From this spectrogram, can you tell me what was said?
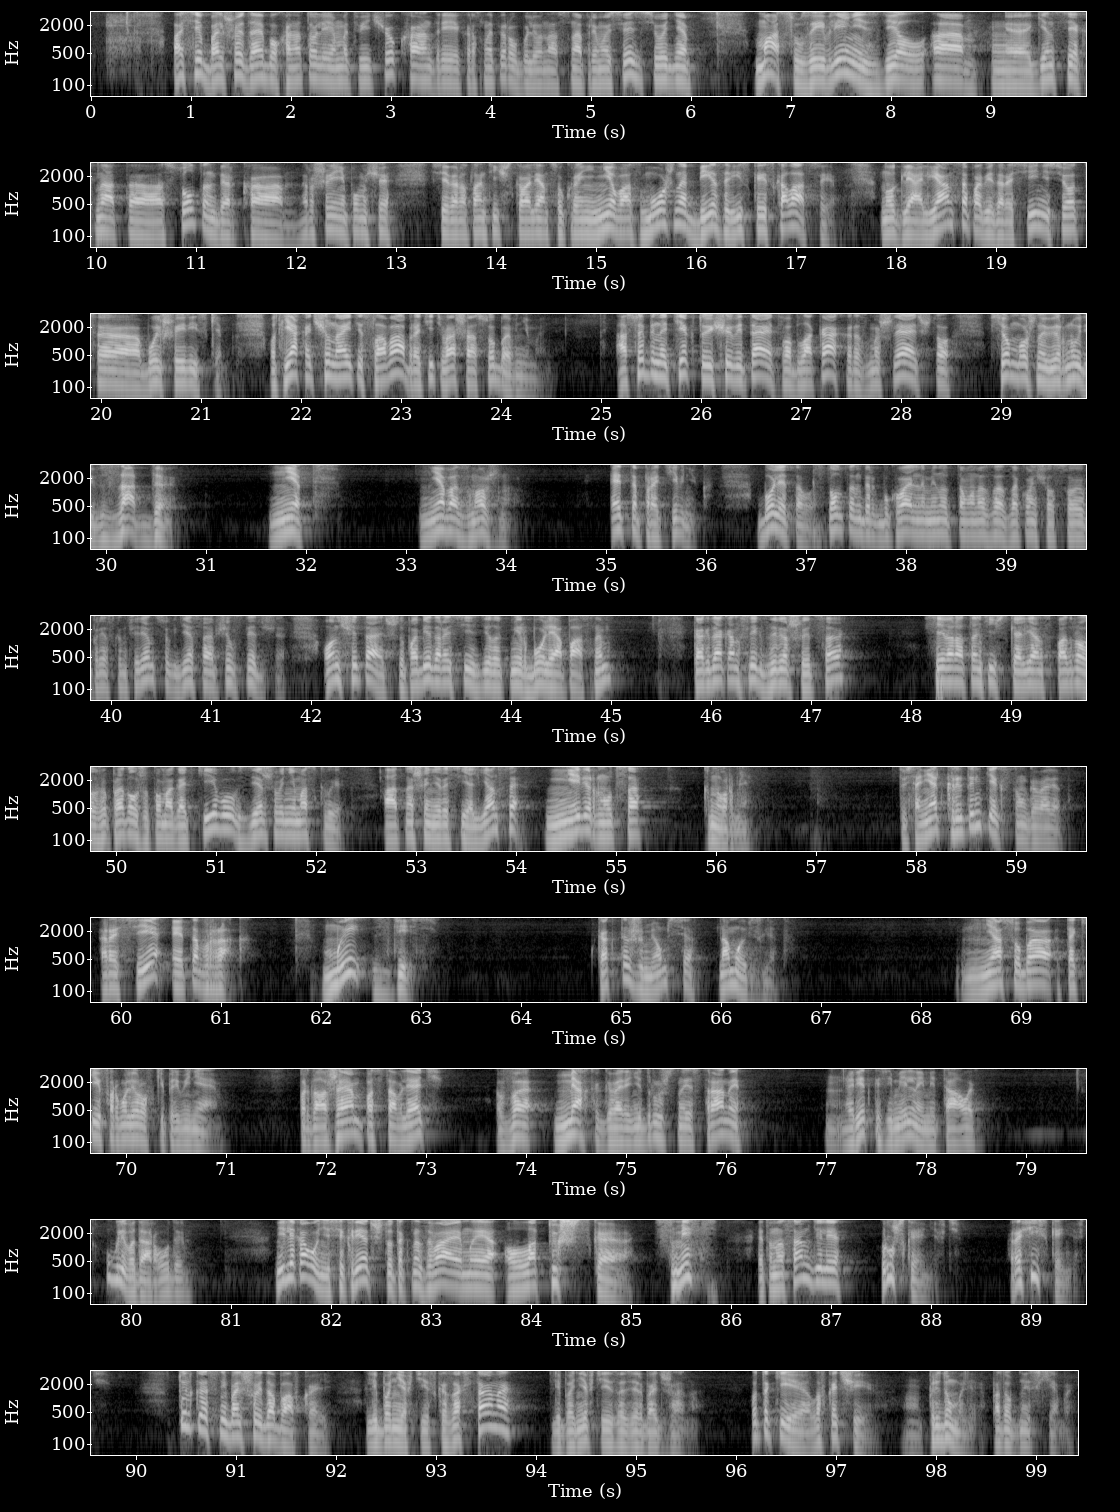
Спасибо большое. Дай бог. Анатолий Матвейчук, Андрей Красноперов были у нас на прямой связи. Сегодня массу заявлений сделал э, генсек НАТО Столтенберг. Э, расширение помощи Североатлантического альянса Украине невозможно без риска эскалации но для Альянса победа России несет э, большие риски. Вот я хочу на эти слова обратить ваше особое внимание. Особенно те, кто еще витает в облаках и размышляет, что все можно вернуть взад. Нет, невозможно. Это противник. Более того, Столтенберг буквально минут тому назад закончил свою пресс-конференцию, где сообщил следующее. Он считает, что победа России сделает мир более опасным. Когда конфликт завершится, Североатлантический альянс продолжит помогать Киеву в сдерживании Москвы, а отношения России и альянса не вернутся к норме. То есть они открытым текстом говорят, Россия – это враг. Мы здесь как-то жмемся, на мой взгляд. Не особо такие формулировки применяем. Продолжаем поставлять в, мягко говоря, недружественные страны редкоземельные металлы, углеводороды. Ни для кого не секрет, что так называемая латышская смесь – это на самом деле русская нефть, российская нефть. Только с небольшой добавкой либо нефти из Казахстана, либо нефти из Азербайджана. Вот такие ловкачи а, придумали подобные схемы.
